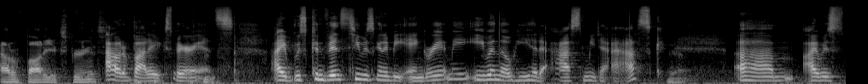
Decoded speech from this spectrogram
out of body experience? out of body experience. I was convinced he was going to be angry at me, even though he had asked me to ask. Yeah. Um, I was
